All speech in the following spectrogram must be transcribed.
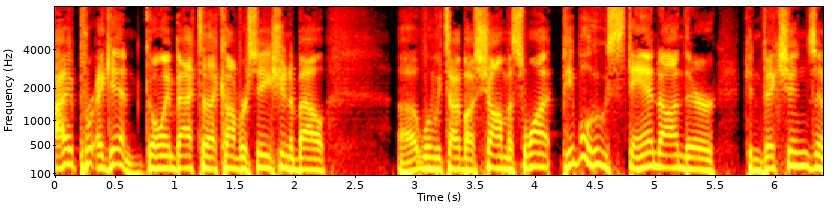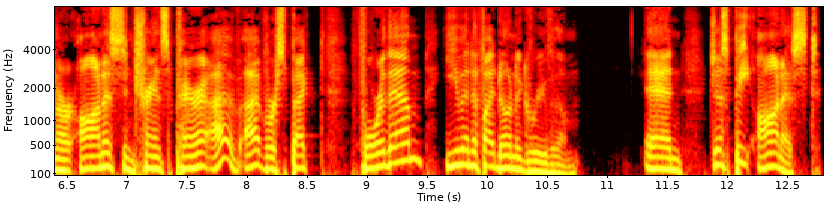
I again going back to that conversation about uh, when we talk about Kshama Sawant, people who stand on their convictions and are honest and transparent, I have, I have respect for them, even if I don't agree with them. And just be honest,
